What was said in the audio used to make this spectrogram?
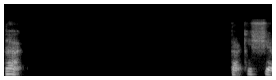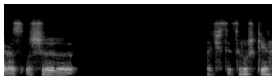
Так. Так, і ще раз. Бачите, трошки.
